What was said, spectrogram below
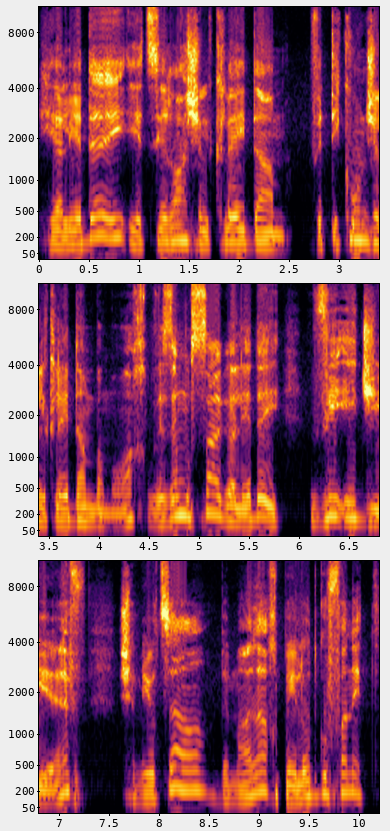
היא על ידי יצירה של כלי דם ותיקון של כלי דם במוח, וזה מושג על ידי VEGF שמיוצר במהלך פעילות גופנית.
